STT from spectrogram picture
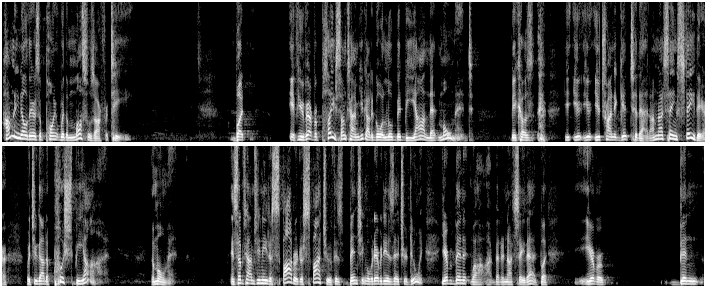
how many know there's a point where the muscles are fatigued? But if you've ever played, sometimes you got to go a little bit beyond that moment because you, you, you're trying to get to that. I'm not saying stay there, but you got to push beyond the moment. And sometimes you need a spotter to spot you if it's benching or whatever it is that you're doing. You ever been, well, I better not say that, but you ever been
